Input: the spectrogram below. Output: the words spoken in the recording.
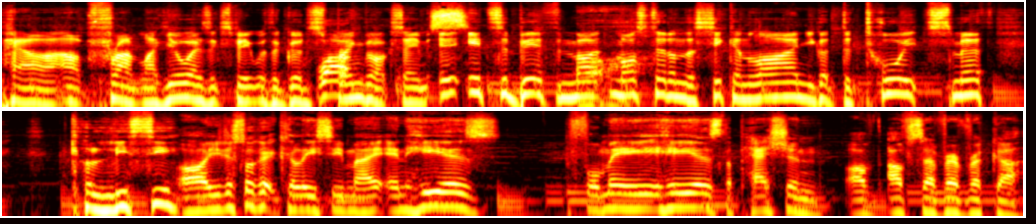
power up front, like you always expect with a good Well, Springboks team. It, it's a Beth Mo- oh. Mostert on the second line. You got du Toit, Smith, Kolisi. Oh, you just look at Kolisi, mate, and he is, for me, he is the passion of, of South Africa.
